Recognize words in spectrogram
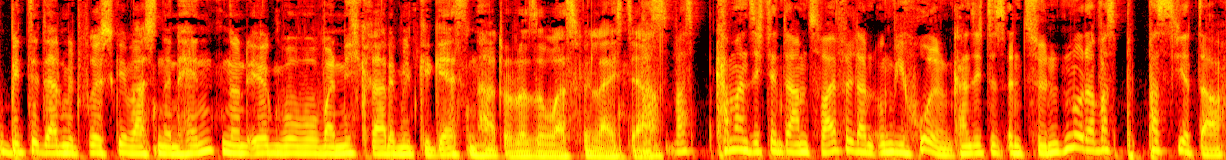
bitte dann mit frisch gewaschenen Händen und irgendwo, wo man nicht gerade mit gegessen hat oder sowas vielleicht, ja. Was, was kann man sich denn da im Zweifel dann irgendwie holen? Kann sich das entzünden oder was passiert da?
